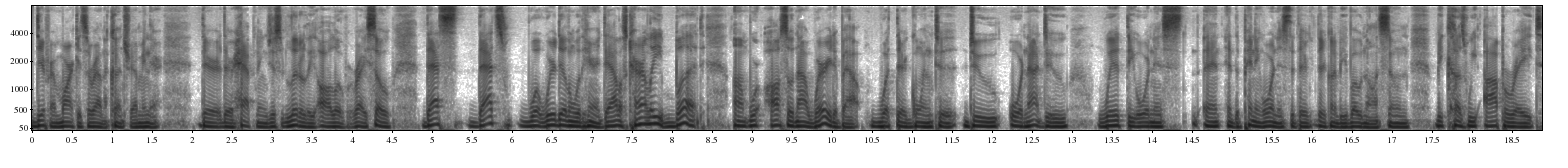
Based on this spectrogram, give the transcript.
different markets around the country. I mean, they're they're they're happening just literally all over, right? So that's that's what we're dealing with here in Dallas currently. But um, we're also not worried about what they're going to do or not do with the ordinance and, and the pending ordinance that they're they're going to be voting on soon, because we operate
